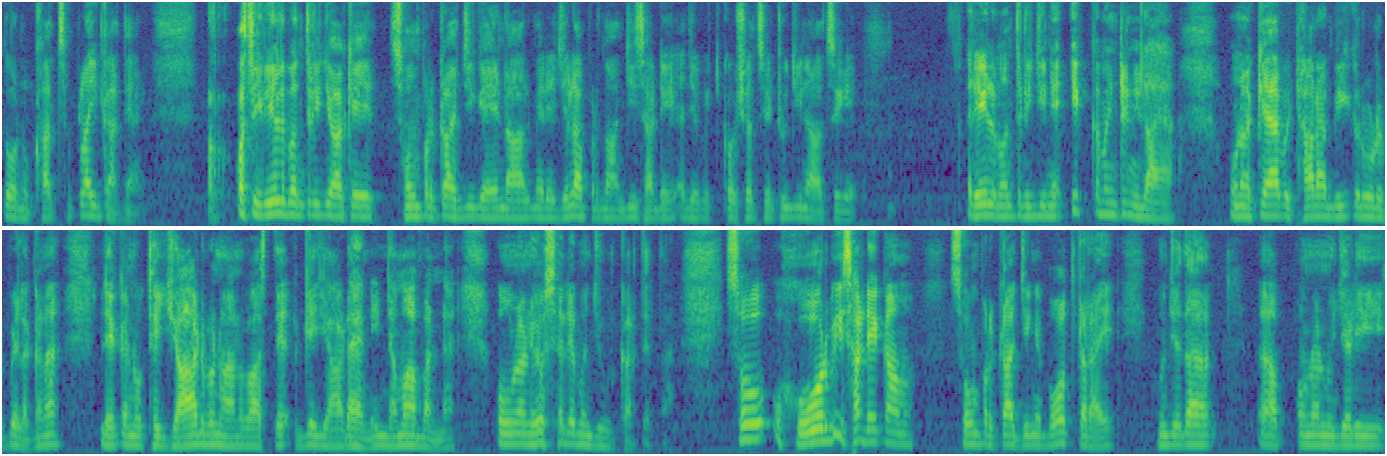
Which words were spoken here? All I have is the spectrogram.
ਤੁਹਾਨੂੰ ਖਾਦ ਸਪਲਾਈ ਕਰ ਦਿਆਂਗੇ। ਅਸੀਂ ਰੇਲ ਮੰਤਰੀ ਜਾ ਕੇ ਸੋਮ ਪ੍ਰਕਾਸ਼ ਜੀ ਗਏ ਨਾਲ, ਮੇਰੇ ਜ਼ਿਲ੍ਹਾ ਪ੍ਰਧਾਨ ਜੀ ਸਾਡੇ ਅਜੇ ਕੌਸ਼ਲ ਸੇਠੂ ਜੀ ਨਾਲ ਸੀਗੇ। ਰੇਲ ਮੰਤਰੀ ਜੀ ਨੇ 1 ਮਿੰਟ ਨਹੀਂ ਲਾਇਆ। ਉਹਨਾਂ ਕਿਹਾ ਵੀ 18 20 ਕਰੋੜ ਰੁਪਏ ਲੱਗਣਾ, ਲੇਕਿਨ ਉੱਥੇ ਯਾਰਡ ਬਣਾਉਣ ਵਾਸਤੇ ਅੱਗੇ ਯਾਰਡ ਹੈ ਨਹੀਂ, ਨਵਾਂ ਬਣਨਾ ਉਹ ਉਹਨਾਂ ਨੇ ਉਸ ਵੇਲੇ ਮਨਜ਼ੂਰ ਕਰ ਦਿੱਤਾ। ਸੋ ਹੋਰ ਵੀ ਸਾਡੇ ਕੰਮ ਸੋਮ ਪ੍ਰਕਾਸ਼ ਜੀ ਨੇ ਬਹੁਤ ਕਰਾਏ। ਹੁਣ ਜਿਹਦਾ ਉਹਨਾਂ ਨੂੰ ਜਿਹੜੀ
